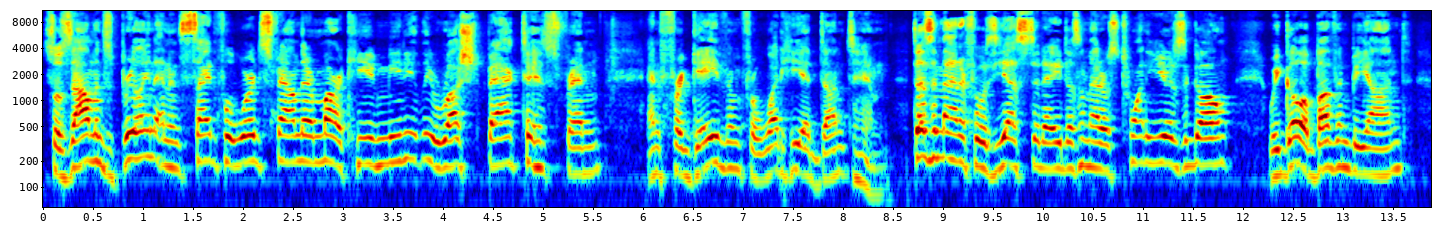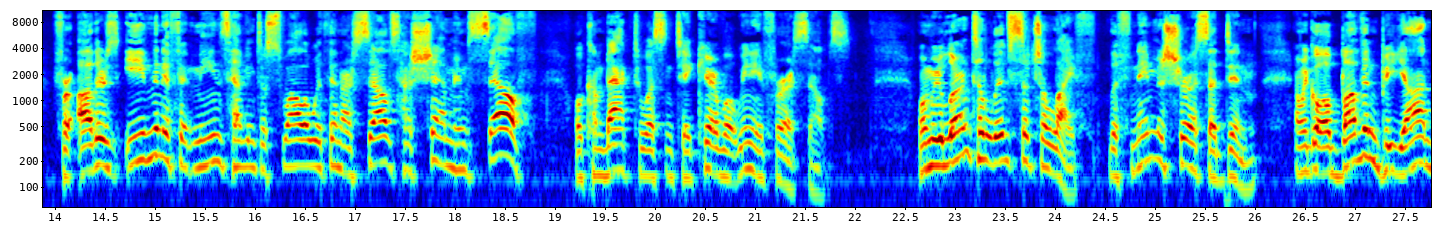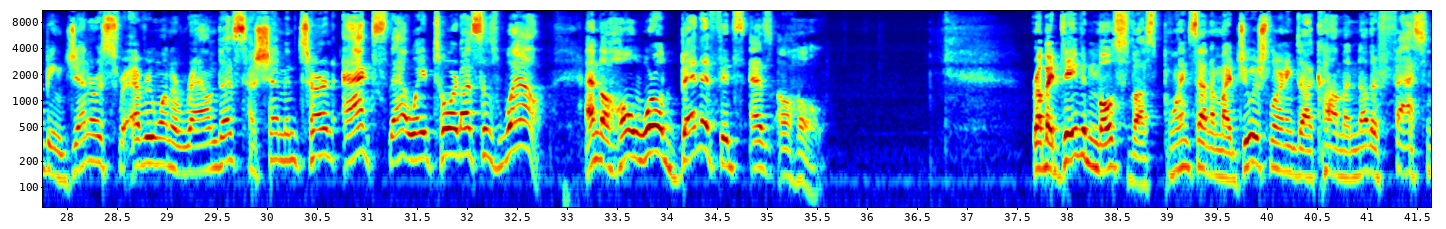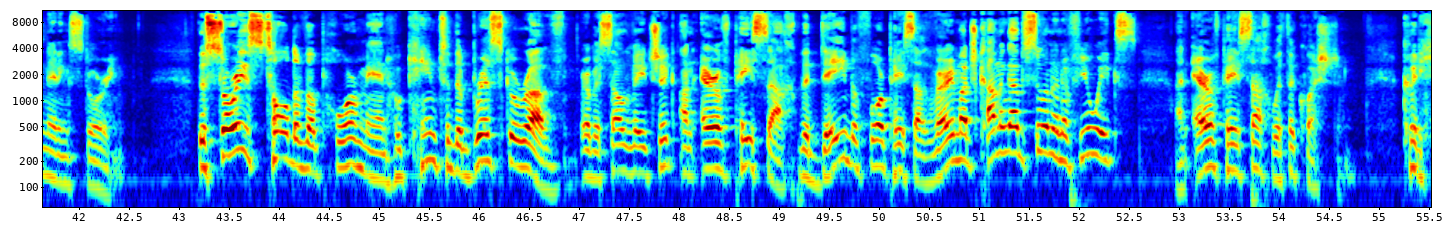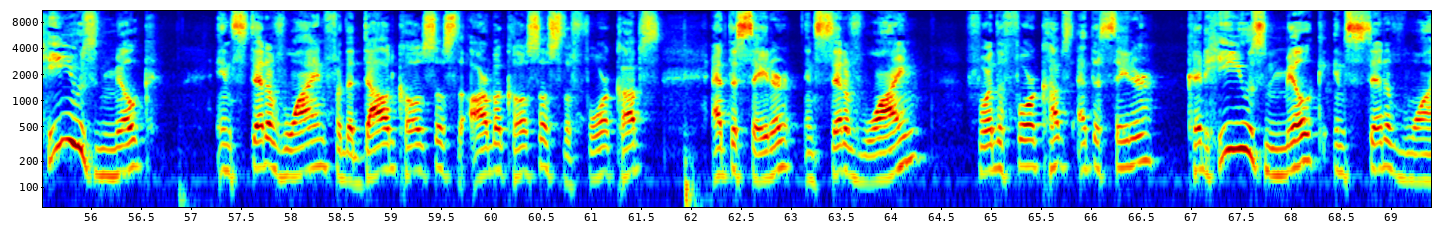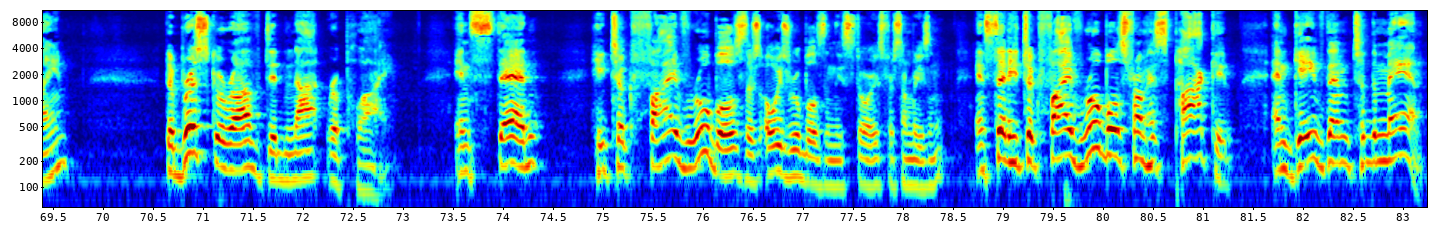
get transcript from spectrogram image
So Zalman's brilliant and insightful words found their mark. He immediately rushed back to his friend and forgave him for what he had done to him. Doesn't matter if it was yesterday, doesn't matter if it was 20 years ago. We go above and beyond for others, even if it means having to swallow within ourselves. Hashem Himself will come back to us and take care of what we need for ourselves. When we learn to live such a life, lifnei mishura sadin, and we go above and beyond being generous for everyone around us, Hashem in turn acts that way toward us as well, and the whole world benefits as a whole. Rabbi David Mosvas points out on myjewishlearning.com another fascinating story. The story is told of a poor man who came to the Brisker Rav, Rabbi Soloveitchik, on Erev Pesach, the day before Pesach, very much coming up soon in a few weeks, on Erev Pesach with a question. Could he use milk instead of wine for the Daled Kosos, the Arba Kosos, the four cups at the Seder, instead of wine for the four cups at the Seder? Could he use milk instead of wine? The Brisker Rav did not reply. Instead, he took five rubles. There's always rubles in these stories for some reason. Instead, he took five rubles from his pocket and gave them to the man.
